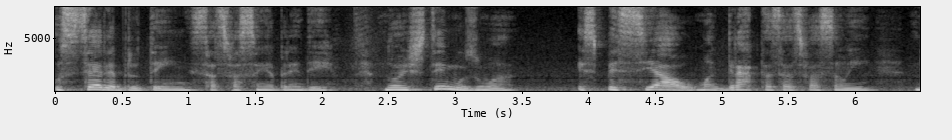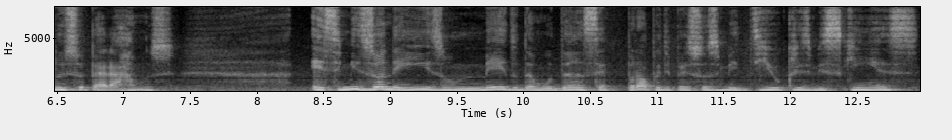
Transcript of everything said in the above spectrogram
O cérebro tem satisfação em aprender. Nós temos uma especial, uma grata satisfação em nos superarmos. Esse misoneísmo, medo da mudança, é próprio de pessoas medíocres, mesquinhas,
